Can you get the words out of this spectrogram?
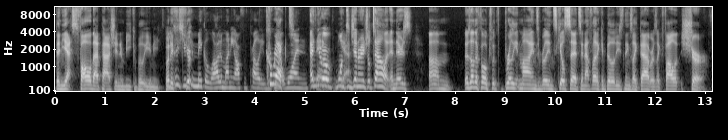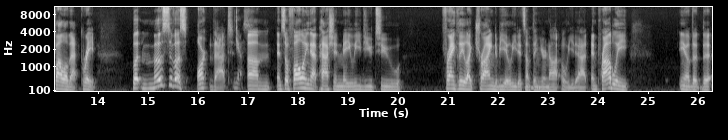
then yes, follow that passion and be completely unique. But because if you can make a lot of money off of probably correct that one and thing. you're a once yeah. a generational talent and there's um there's other folks with brilliant minds and brilliant skill sets and athletic abilities and things like that where it's like follow sure follow that great but most of us aren't that Yes. um and so following that passion may lead you to frankly like trying to be elite at something Mhm. you're not elite at and probably you know the the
